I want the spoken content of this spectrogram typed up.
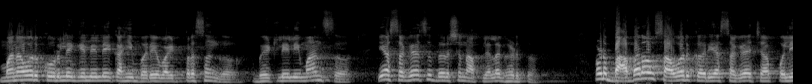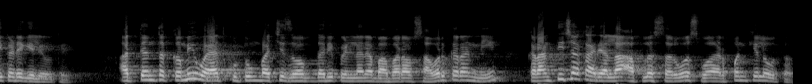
मनावर कोरले गेलेले काही बरे वाईट प्रसंग भेटलेली माणसं या सगळ्याचं दर्शन आपल्याला घडतं. पण बाबाराव सावरकर या सगळ्याच्या पलीकडे गेले होते. अत्यंत कमी वयात कुटुंबाची जबाबदारी पेलणाऱ्या बाबाराव सावरकरांनी क्रांतीच्या कार्याला आपलं सर्वस्व अर्पण केलं होतं.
